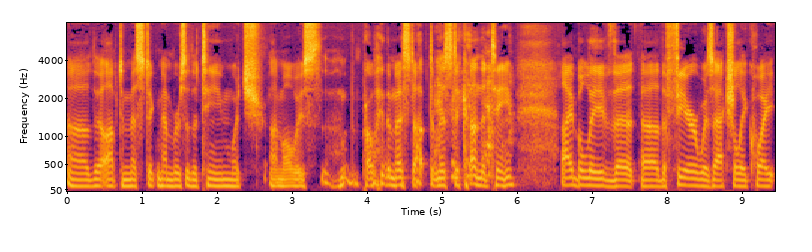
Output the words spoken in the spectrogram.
uh, the optimistic members of the team, which I'm always probably the most optimistic on the team. I believe that uh, the fear was actually quite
